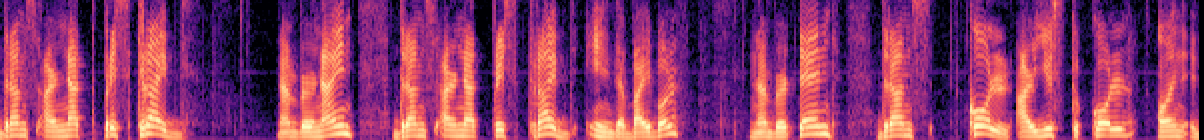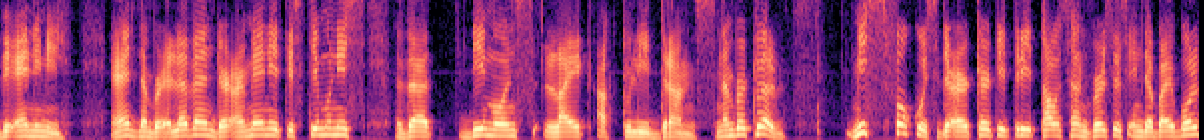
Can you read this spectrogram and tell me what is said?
drums are not prescribed. Number nine drums are not prescribed in the bible. Number 10 drums call are used to call on the enemy and number 11 there are many testimonies that demons like actually drums number 12 misfocus. There are 33,000 verses in the Bible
